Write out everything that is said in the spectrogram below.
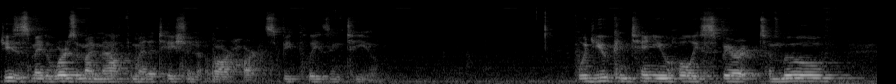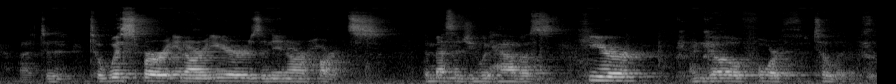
Jesus, may the words of my mouth, the meditation of our hearts be pleasing to you. Would you continue, Holy Spirit, to move, uh, to, to whisper in our ears and in our hearts the message you would have us hear and go forth to live.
